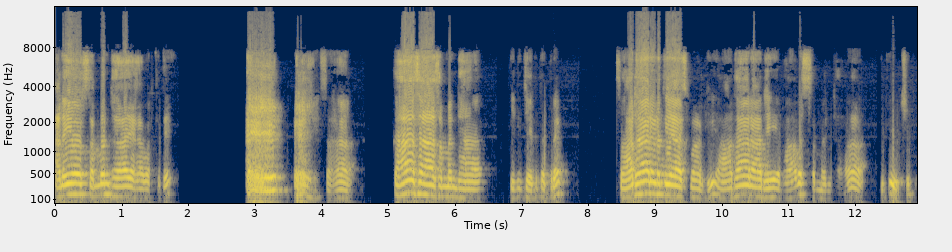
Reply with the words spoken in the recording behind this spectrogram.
अनयोः सम्बन्धः यः वर्तते। सः, कः सः सम्बन्धः इति चेत् तत्र साधारणतया अस्माभिः आधाराधेयभावः इति उच्यते।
